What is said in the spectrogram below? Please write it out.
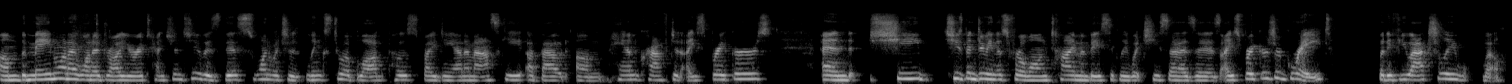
Um, the main one I want to draw your attention to is this one, which is links to a blog post by Deanna Mascle about um, handcrafted icebreakers. And she, she's been doing this for a long time. And basically what she says is icebreakers are great, but if you actually, well,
